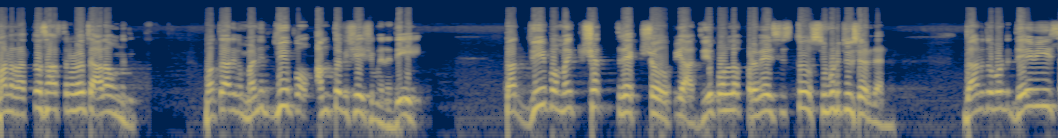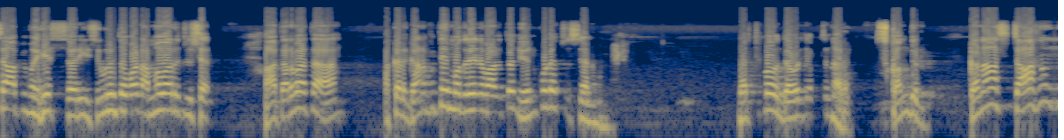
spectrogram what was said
మన రత్నశాస్త్రంలో చాలా ఉన్నది. మొత్తానికి మణిద్వీపం అంత విశేషమైనది. తద్వీపమైక్షత్రేక్షోపి ఆ ద్వీపంలో ప్రవేశిస్తూ శివుడు చూశాడు దాన్ని. దానితో పాటు దేవీ సాపి మహేశ్వరి శివునితో పాటు అమ్మవారు చూశారు. ఆ తర్వాత అక్కడ గణపతి మొదలైన వాళ్ళతో నేను కూడా చూశాను. మర్చిపోవద్దు ఎవరు చెప్తున్నారు? స్కందుడు. గణాశ్చాహం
